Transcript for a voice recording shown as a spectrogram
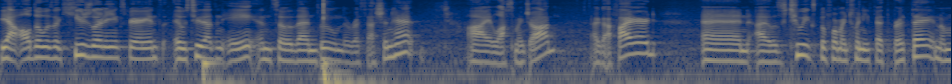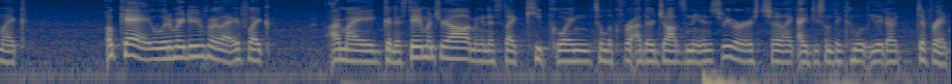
yeah, although it was a huge learning experience. It was 2008, and so then boom, the recession hit. I lost my job. I got fired. and I was two weeks before my 25th birthday, and I'm like, okay, what am I doing for my life? Like, am I gonna stay in Montreal? Am I gonna like keep going to look for other jobs in the industry, or should like I do something completely di- different?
